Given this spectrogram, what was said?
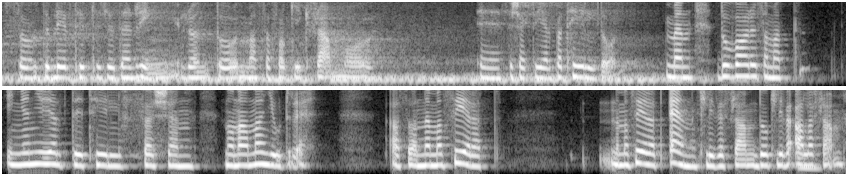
Så det blev typ till slut en ring runt och massa folk gick fram och eh, försökte hjälpa till då. Men då var det som att ingen hjälpte till förrän någon annan gjorde det. Alltså när man ser att när man ser att en kliver fram, då kliver alla fram.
